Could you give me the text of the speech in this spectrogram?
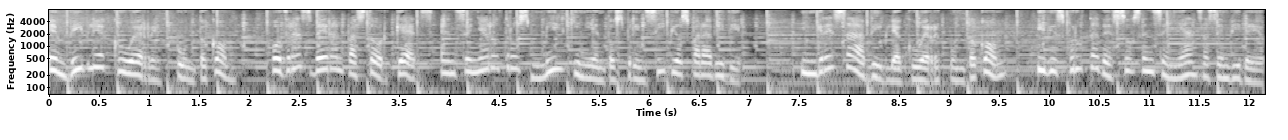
En bibliaqr.com podrás ver al pastor Getz enseñar otros 1500 principios para vivir. Ingresa a bibliaqr.com y disfruta de sus enseñanzas en video.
